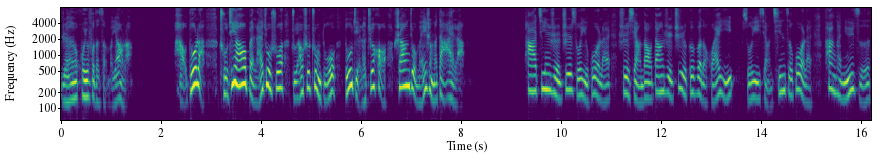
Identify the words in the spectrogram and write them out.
人恢复的怎么样了？好多了。楚清瑶本来就说，主要是中毒，毒解了之后，伤就没什么大碍了。他今日之所以过来，是想到当日智哥哥的怀疑，所以想亲自过来看看女子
